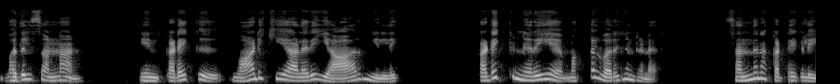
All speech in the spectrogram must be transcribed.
பதில் சொன்னான் என் கடைக்கு வாடிக்கையாளரே யாரும் இல்லை. கடைக்கு நிறைய மக்கள் வருகின்றனர். சந்தன கட்டைகளை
